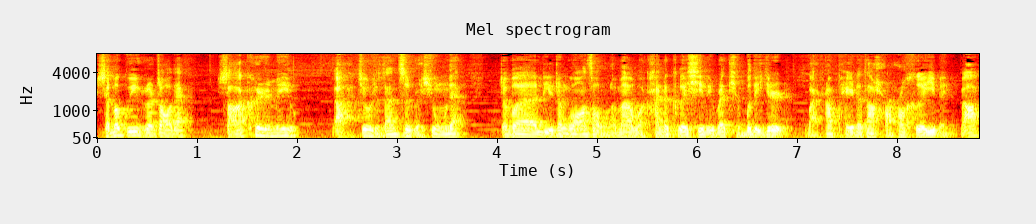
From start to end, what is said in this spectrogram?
什么规格招待，啥客人没有啊？就是咱自个儿兄弟，这不李正光走了吗？我看这哥心里边挺不得劲儿的，晚上陪着他好好喝一杯啊。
